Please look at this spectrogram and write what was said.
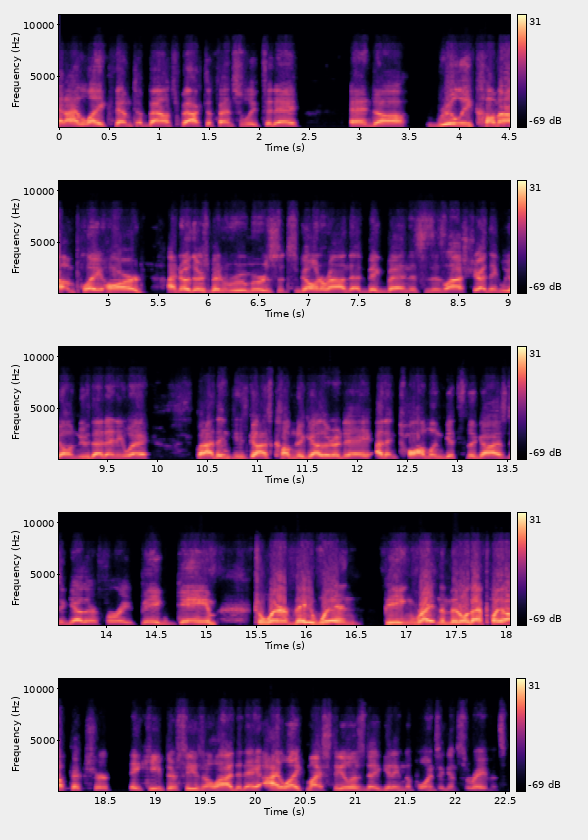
and I like them to bounce back defensively today and uh, really come out and play hard I know there's been rumors that's going around that Big Ben, this is his last year. I think we all knew that anyway. But I think these guys come together today. I think Tomlin gets the guys together for a big game to where if they win, being right in the middle of that playoff picture, they keep their season alive today. I like my Steelers day getting the points against the Ravens.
